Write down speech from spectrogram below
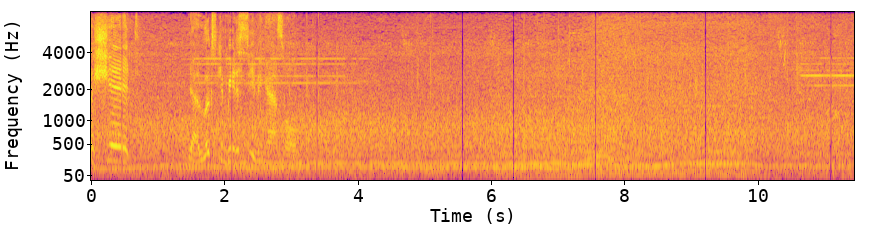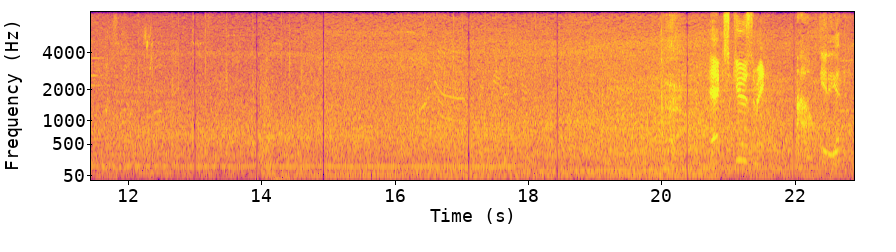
the shit. Yeah, looks can be deceiving, asshole. Excuse me. Oh, idiot.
